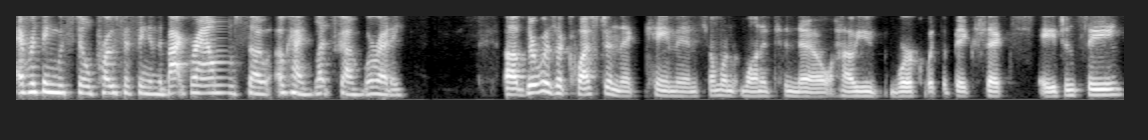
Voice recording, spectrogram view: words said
everything was still processing in the background. So okay let's go. We're ready. Uh, there was a question that came in. Someone wanted to know how you work with the big six agency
